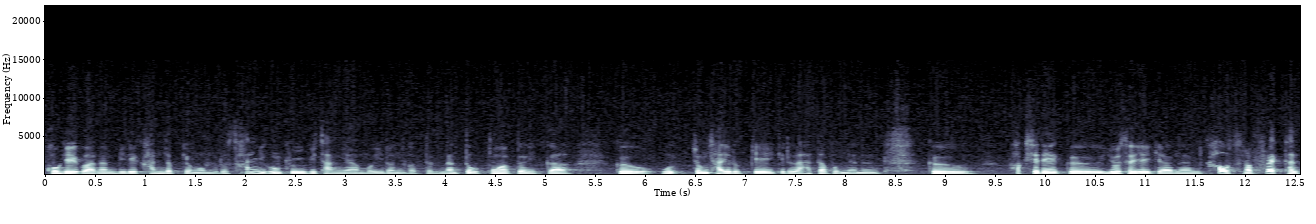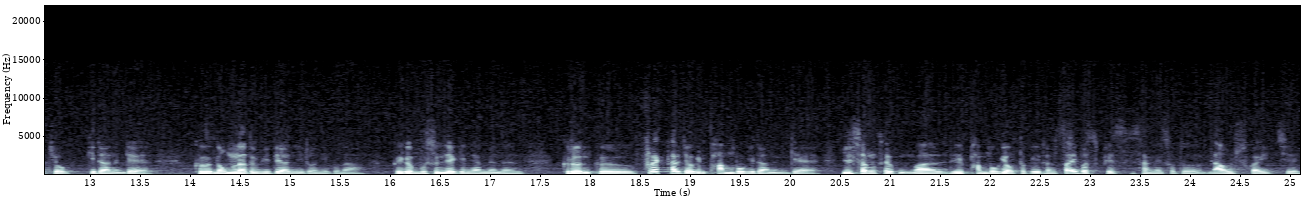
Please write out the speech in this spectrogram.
거기에 관한 미리 간접 경험으로 산 이건 교육의 장이야 뭐 이런 것들. 난 또 공학도니까 그 좀 자유롭게 얘기를 하다 보면은 그 확실히 그 요새 얘기하는 카오스나 프랙탈 쪽이라는 게 그 너무나도 위대한 이론이구나. 그러니까 무슨 얘기냐면은 그런 그 프랙탈적인 반복이라는 게 일상생활의 반복이 어떻게 이런 사이버 스페이스 상에서도 나올 수가 있지.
